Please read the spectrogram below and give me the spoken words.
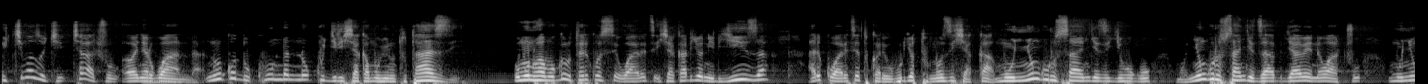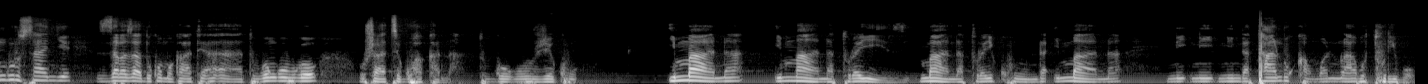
Ikibazo ki- cyacu abanyarwanda ni uko dukunda no kugira ishyaka mu bintu tutazi. Umuntu wamubwira utari ko se waretse? Ishyaka ryo ni ryiza ariko waretse tukareba uburyo tunoza ishyaka mu nyungu rusange z'igihugu mu nyungu rusange bya bene wacu mu nyungu rusange z'abazadukomoka ati "Ah, ah, ubwo ngubwo ushatse guhakana. Ubwo uje ku imana imana turayizi imana turayikunda imana ni, ndatandukanywa n'abo turi bo.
